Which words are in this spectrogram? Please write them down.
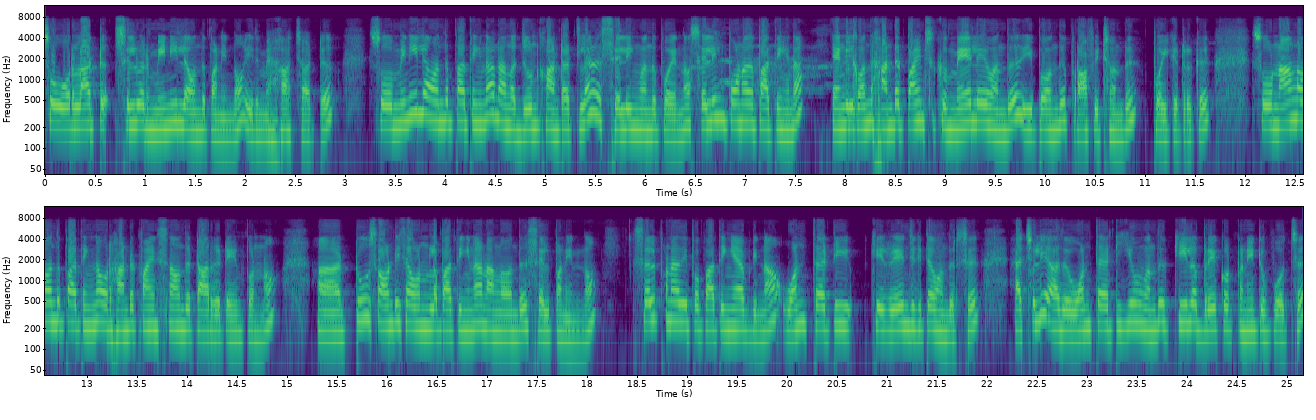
ஸோ ஒரு லாட்டு சில்வர் மினியில் வந்து பண்ணியிருந்தோம். இது மெகா சார்ட்டு ஸோ மினியில் வந்து பார்த்தீங்கன்னா நாங்கள் ஜூன் கான்ட்ராக்டில் செல்லிங் வந்து போயிருந்தோம். செல்லிங் போனது பார்த்தீங்கன்னா எங்களுக்கு வந்து ஹண்ட்ரட் பாயிண்ட்ஸுக்கு மேலே வந்து இப்போ வந்து ப்ராஃபிட்ஸ் வந்து போய்கிட்டு இருக்கு. ஸோ நாங்கள் வந்து பார்த்தீங்கன்னா ஒரு ஹண்ட்ரட் பாயிண்ட்ஸ் தான் வந்து டார்கெட் எய்ம் பண்ணோம். டூ செவன்ட்டி செவனில் பார்த்தீங்கன்னா நாங்கள் வந்து செல் பண்ணியிருந்தோம். செல் பண்ணது இப்போ பார்த்தீங்க அப்படின்னா ஒன் தேர்ட்டி கி ரேஞ்சுக்கிட்ட வந்துருச்சு. ஆக்சுவலி அது ஒன் தேர்ட்டியும் வந்து கீழே பிரேக் அவுட் பண்ணிட்டு போச்சு.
